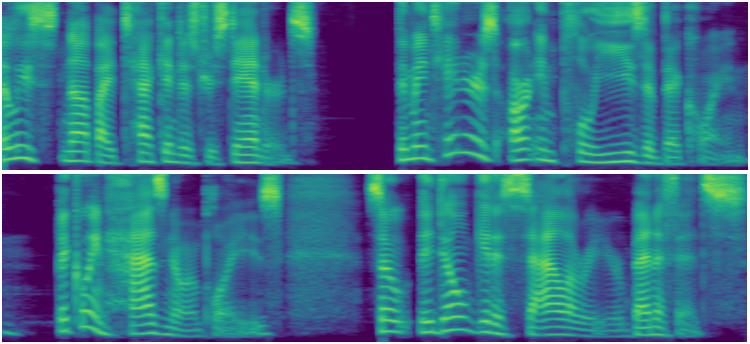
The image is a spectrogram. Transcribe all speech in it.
at least not by tech industry standards. The maintainers aren't employees of Bitcoin. Bitcoin has no employees, so they don't get a salary or benefits.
